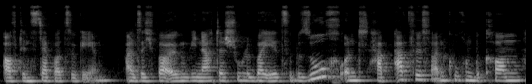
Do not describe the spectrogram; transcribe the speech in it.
auf den Stepper zu gehen. Also ich war irgendwie nach der Schule bei ihr zu Besuch und habe Apfelpfannkuchen bekommen.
